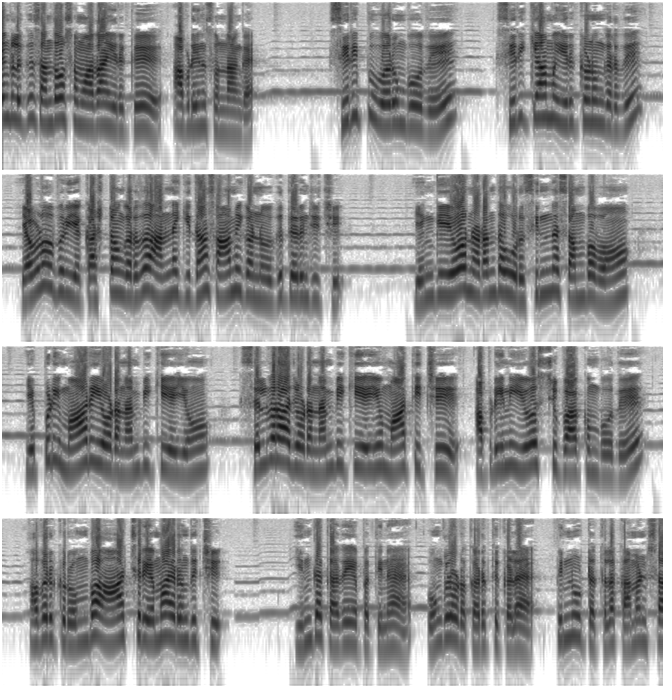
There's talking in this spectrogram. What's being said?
எங்களுக்கு சந்தோஷமாக தான் இருக்குது அப்படின்னு சொன்னாங்க. சிரிப்பு வரும்போது சிரிக்காமல் இருக்கணுங்கிறது எவ்வளோ பெரிய கஷ்டங்கிறது அன்னைக்கு தான் சாமி கண்ணுவுக்கு தெரிஞ்சிச்சு. எங்கேயோ நடந்த ஒரு சின்ன சம்பவம் எப்படி மாரியோட நம்பிக்கையையும் செல்வராஜோட நம்பிக்கையையும் மாத்திச்சு அப்படின்னு யோசிச்சு பார்க்கும்போது அவருக்கு ரொம்ப ஆச்சரியமா இருந்துச்சு. இந்த கதையை பத்தின உங்களோட கருத்துக்களை பின்னூட்டத்துல கமெண்ட்ஸா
